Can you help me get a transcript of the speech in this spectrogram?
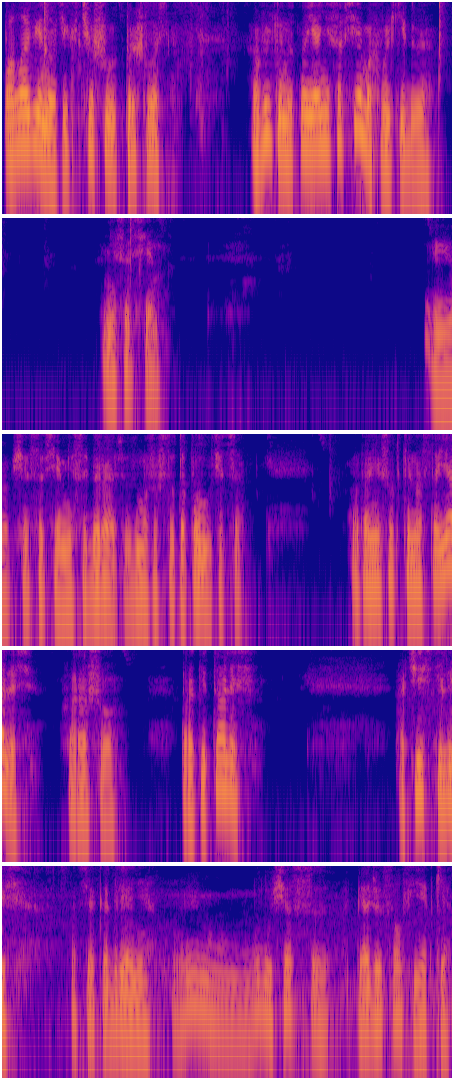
половину этих чешуек пришлось выкинуть, но я не совсем их выкидываю. Не совсем. И вообще совсем не собираюсь. Возможно, что-то получится. Вот они сутки настоялись. Хорошо пропитались, очистились от всякой дряни. И буду сейчас, опять же, салфетки.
